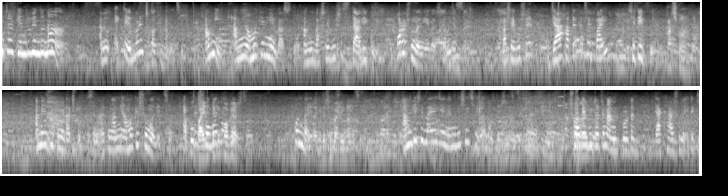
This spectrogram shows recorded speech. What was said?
এটার কেন্দ্রবিন্দু না। আমি একটা এভারেজ কথা বলেছি। আমি আমি আমাকে নিয়ে ব্যস্ত। আমি বাসায় বসে স্টাডি করি। পড়াশোনা নিয়ে ব্যস্ত। আমি জাস্ট বাসায় বসে যা হাতের কাছে পাই সেটাই পড়ি। কাজ করেন আমি এখন কোনো কাজ করতেছি না। এখন আমি আমাকে সময় দিচ্ছি। আপু বাইরে থেকে কবে আসছে কোন বাইরে দেশের বাইরে আমি দেশের বাইরে যাই না আমি দেশেই ছিলাম। ও, দেশে। ভিডিওটা না আমি পুরোটা দেখা আসলে এটা কি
